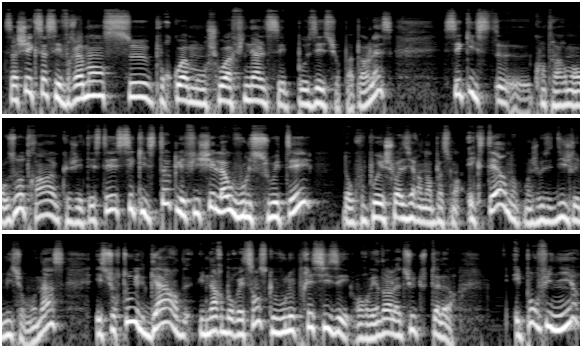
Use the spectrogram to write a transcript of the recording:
sachez que ça, c'est vraiment ce pourquoi mon choix final s'est posé sur Paperless, c'est qu'il, euh, contrairement aux autres hein, que j'ai testés, c'est qu'il stocke les fichiers là où vous le souhaitez, donc vous pouvez choisir un emplacement externe, donc moi je vous ai dit je l'ai mis sur mon NAS, et surtout il garde une arborescence que vous le précisez, on reviendra là-dessus tout à l'heure. Et pour finir,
